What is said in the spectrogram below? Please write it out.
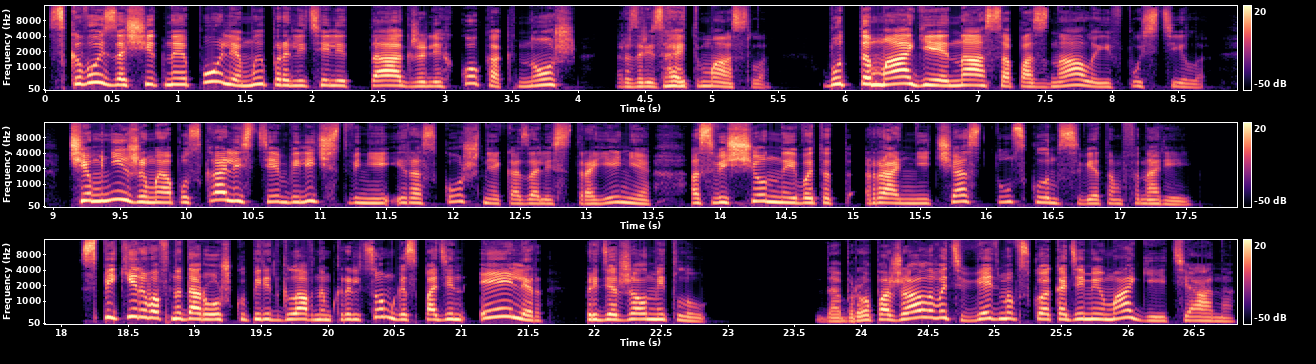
Сквозь защитное поле мы пролетели так же легко, как нож разрезает масло. Будто магия нас опознала и впустила. Чем ниже мы опускались, тем величественнее и роскошнее казались строения, освещенные в этот ранний час тусклым светом фонарей. Спикировав на дорожку перед главным крыльцом, господин Эйлер придержал метлу. «Добро пожаловать в Ведьмовскую академию магии, Тиана!»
